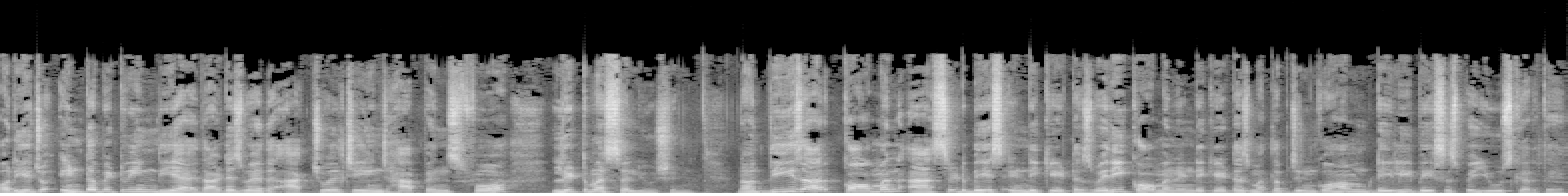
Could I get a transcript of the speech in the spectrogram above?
और ये जो इंटर बिटवीन दिया है that is where the actual change happens for litmus solution now these are common acid base indicators very common indicators मतलब जिनको हम डेली बेसिस पे यूज़ करते हैं।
